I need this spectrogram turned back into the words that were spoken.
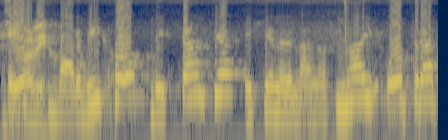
es, barbijo. distancia, higiene de manos. No hay otra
